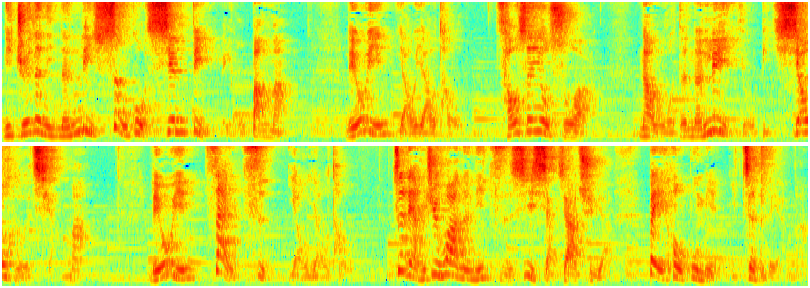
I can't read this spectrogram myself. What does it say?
你觉得你能力胜过先帝刘邦吗？”刘盈摇摇头。曹参又说：“啊，那我的能力有比萧何强吗？”刘盈再次摇摇头。这两句话呢，你仔细想下去啊。背后不免一阵凉啊！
